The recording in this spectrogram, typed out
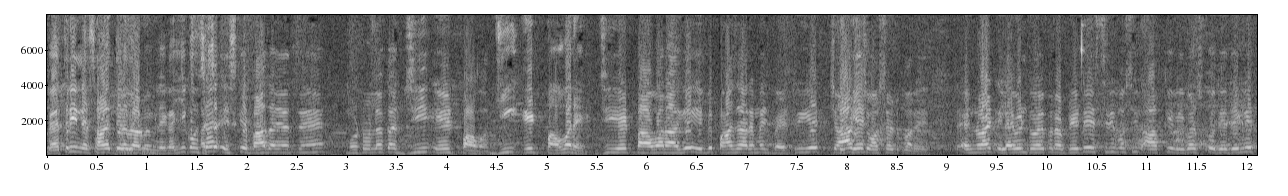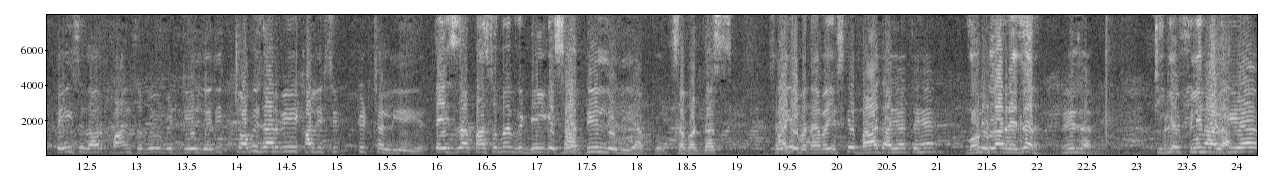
बेहतरीन है साढ़े तेरह हज़ार में मिलेगा। ये कौन सा अच्छा इसके बाद आ जाते हैं मोटोला का G eight power G eight power है। जी एट पावर आ गया ये भी पाँच हज़ार एम एच बैटरी है चार चौसठ पर है। एंड्रॉइड इलेवन ट्वेल्व पर अपडेट है। सिर्फ़ और सिर्फ़ आपके व्यूवर्स को दे देंगे तेईस हज़ार पाँच सौ रुपये विद डील दे दी। चौबीस हज़ार रुपये खाली किट चल रही है तेईस हज़ार पाँच सौ में विद डील के साथ। डील दे दी आपको। ज़बरदस्त। आगे बताएँ भाई। इसके बाद आ जाते हैं मोटरोला रेजर रेजर ठीक है, फ्लिप फ़ोन आ वाला। गया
